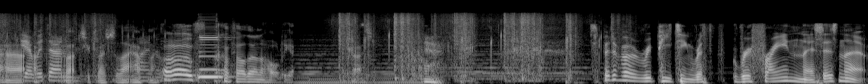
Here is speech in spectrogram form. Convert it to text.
Uh, Yeah, we're I down got too close to that, haven't I? Oh, fuck, I fell down a hole again. That's It's a bit of a repeating ref- refrain, this, isn't it?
